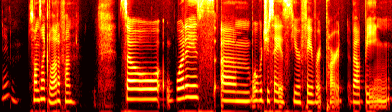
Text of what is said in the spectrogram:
Yeah, sounds like a lot of fun. So, what is um, what would you say is your favorite part about being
